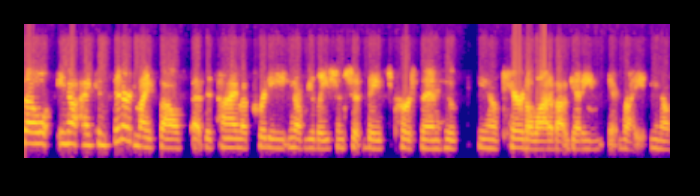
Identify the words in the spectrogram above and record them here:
So, you know, I considered myself at the time a pretty, you know, relationship based person who you know, cared a lot about getting it right, you know,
